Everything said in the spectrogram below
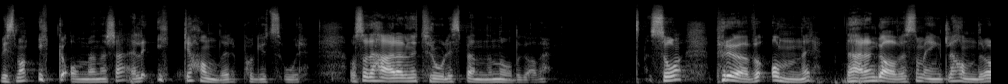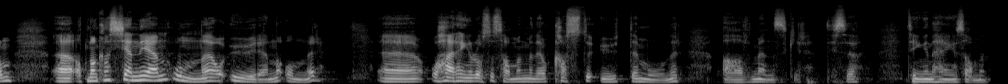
hvis man ikke omvender seg eller ikke handler på Guds ord. Også Dette er en utrolig spennende nådegave. Så prøve ånder. Dette er en gave som egentlig handler om eh, at man kan kjenne igjen onde og urene ånder. Eh, og Her henger det også sammen med det å kaste ut demoner av mennesker. Disse tingene henger sammen.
